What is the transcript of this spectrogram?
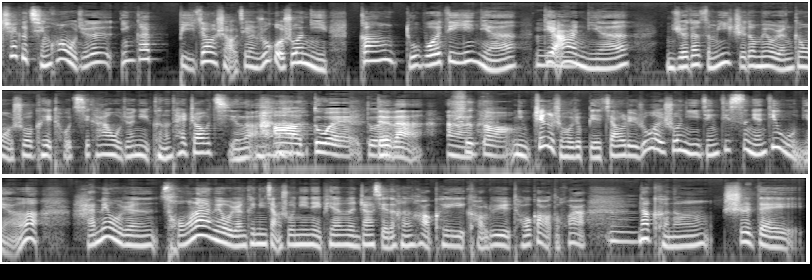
这个情况我觉得应该比较少见。如果说你刚读博第一年、第二年。你觉得怎么一直都没有人跟我说可以投期刊？我觉得你可能太着急了啊！对 对，对吧？是的，你这个时候就别焦虑。如果说你已经第四年、第五年了，还没有人，从来没有人跟你讲说你哪篇文章写的很好，可以考虑投稿的话，嗯，那可能是得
